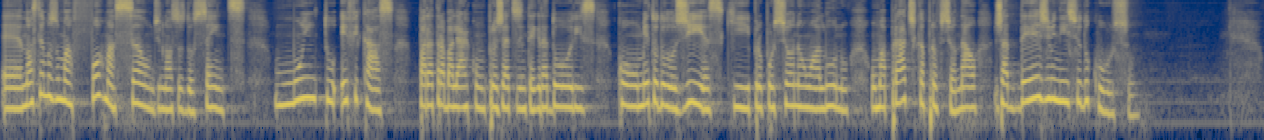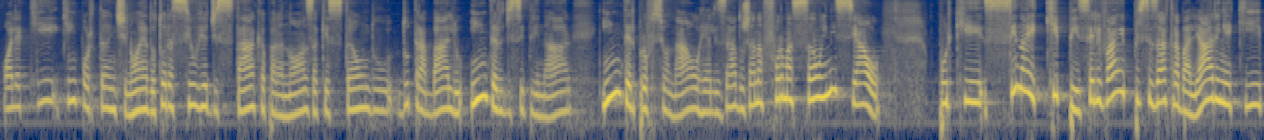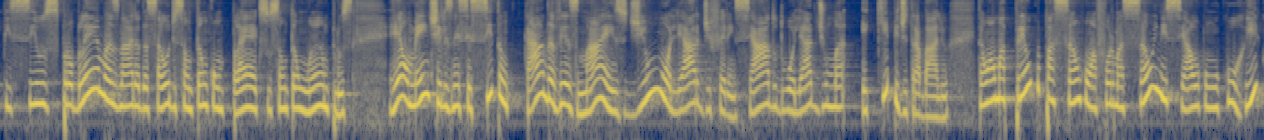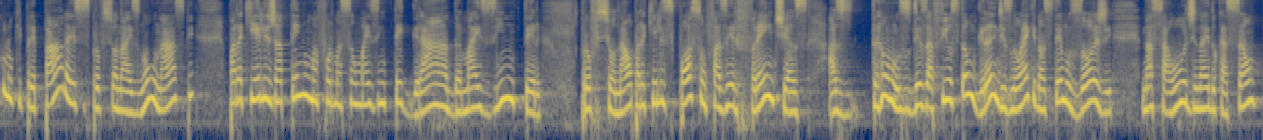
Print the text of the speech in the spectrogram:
É, nós temos uma formação de nossos docentes muito eficaz para trabalhar com projetos integradores, com metodologias que proporcionam ao aluno uma prática profissional já desde o início do curso. Olha que, que importante, não é? A doutora Silvia destaca para nós a questão do, do trabalho interdisciplinar interprofissional realizado já na formação inicial. Porque se na equipe, se ele vai precisar trabalhar em equipe, se os problemas na área da saúde são tão complexos, são tão amplos, realmente eles necessitam cada vez mais de um olhar diferenciado, do olhar de uma equipe de trabalho. Então, há uma preocupação com a formação inicial, com o currículo que prepara esses profissionais no UNASP, para que eles já tenham uma formação mais integrada, mais interprofissional, para que eles possam fazer frente às, às tão, os desafios tão grandes, não é, que nós temos hoje na saúde, na educação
